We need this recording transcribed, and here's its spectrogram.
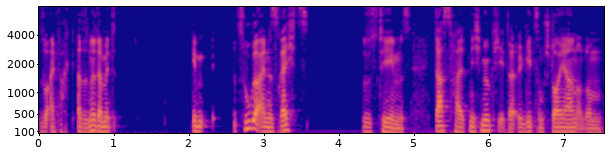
so einfach, also ne, damit im Zuge eines Rechtssystems das halt nicht möglich ist. Da geht es um Steuern und um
